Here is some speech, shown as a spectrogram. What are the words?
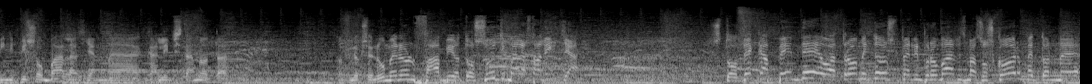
Μείνει πίσω μπάλας για να καλύψει τα νότα των φιλοξενούμενων. Φάμπιο το σούτ, η μπάλα στα δίκτυα. Στο 15 ο Ατρόμητος παίρνει προβάδισμα στο σκορ με τον ε,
